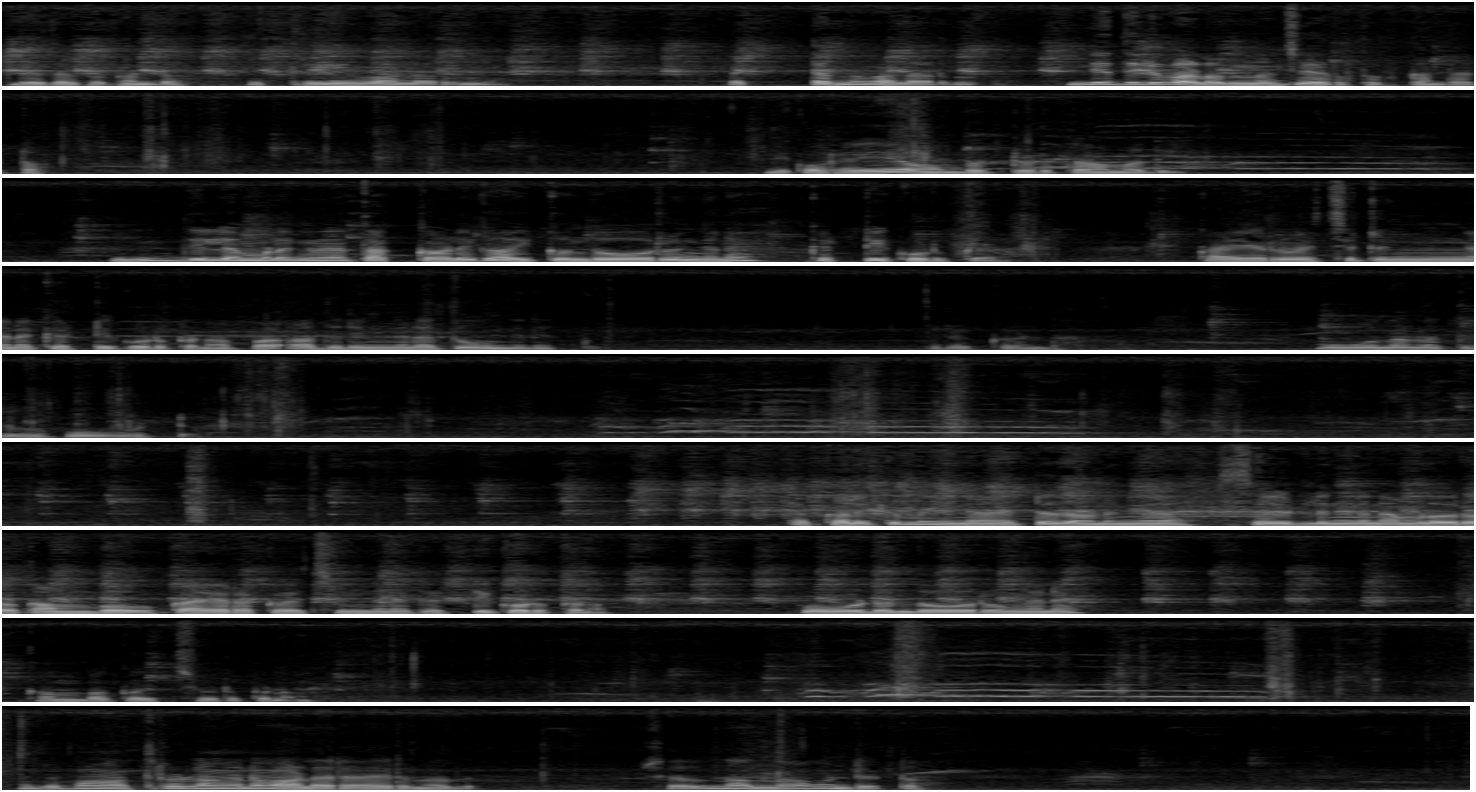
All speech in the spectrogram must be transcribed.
ഇത് ഇതൊക്കെ കണ്ടോ? ഇത്രയും വളർന്നു. പെട്ടെന്ന് വളർന്നു. ഇനി ഇതിൽ വളമൊന്നും ചേർത്ത് കൊടുക്കണ്ട കേട്ടോ. ഇനി കുറേ ആകുമ്പോൾ ഇട്ടെടുത്താൽ മതി. ഇനി ഇതിൽ നമ്മളിങ്ങനെ തക്കാളി കായ്ക്കും തോറും ഇങ്ങനെ കെട്ടിക്കൊടുക്കുക. കയറ് വെച്ചിട്ട് ഇങ്ങനെ കെട്ടിക്കൊടുക്കണം. അപ്പോൾ അതിലിങ്ങനെ തൂങ്ങി നിൽക്കും. ഇതൊക്കെ ഉണ്ട് മൂന്നെണ്ണത്തിൽ ഇപ്പോൾ പൂവിട്ട് തക്കാളിക്ക് മെയിനായിട്ട് ഇതാണ്. ഇങ്ങനെ സൈഡിൽ ഇങ്ങനെ നമ്മൾ ഓരോ കമ്പോ കയറൊക്കെ വെച്ച് ഇങ്ങനെ കെട്ടി കൊടുക്കണം. പൂവിടും തോറും ഇങ്ങനെ കമ്പൊക്കെ വെച്ച് കൊടുക്കണം. ഇത് മാത്രമുള്ള അങ്ങനെ വളരായിരുന്നത്. പക്ഷെ അത് നന്നാവുണ്ട് കേട്ടോ.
